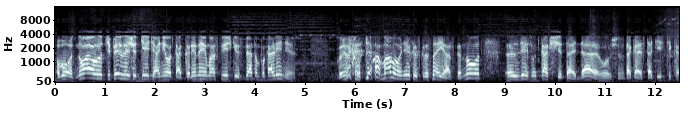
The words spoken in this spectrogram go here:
Вот, ну, а вот теперь, значит, дети, они вот как, коренные москвички в пятом поколении? Понимаете? А мама у них из Красноярска. Ну, вот здесь вот как считать, да, в общем, такая статистика.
